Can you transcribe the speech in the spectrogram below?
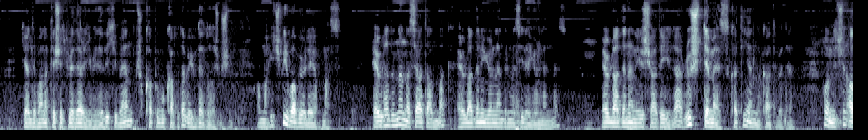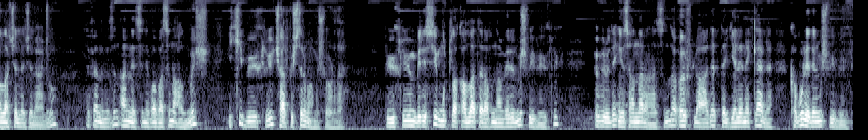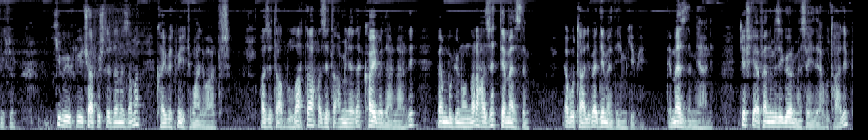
Geldi bana teşekkür eder gibi dedi ki ben şu kapı bu kapıda Beyhude dolaşmışım. Ama hiçbir baba öyle yapmaz. Evladından nasihat almak, evladının yönlendirmesiyle yönlenmez. Evladının irşadıyla rüşt demez, katiyen mukatibeten. Onun için Allah Celle Celaluhu Efendimizin annesini babasını almış, iki büyüklüğü çarpıştırmamış orada. Büyüklüğün birisi mutlak Allah tarafından verilmiş bir büyüklük, öbürü de insanlar arasında öfle, adetle, geleneklerle kabul edilmiş bir büyüklüktür iki büyüklüğü çarpıştırdığınız zaman kaybetme ihtimali vardır. Hazreti Abdullah da Hazreti Amine de kaybederlerdi. Ben bugün onlara Hazret demezdim. Ebu Talib'e demediğim gibi. Demezdim yani. Keşke Efendimiz'i görmeseydi Ebu Talip.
